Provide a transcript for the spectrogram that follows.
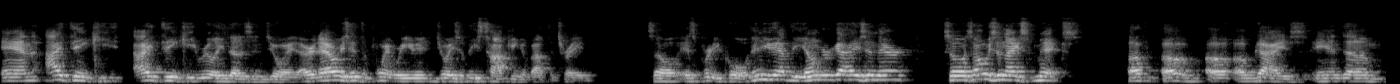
And I think he, I think he really does enjoy it. Or now he's at the point where he enjoys at least talking about the trade. So it's pretty cool. Then you have the younger guys in there. So it's always a nice mix of of of, of guys, and um,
